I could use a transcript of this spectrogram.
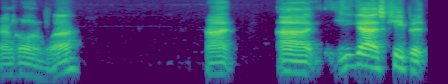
I'm going, "What?" All right, uh, you guys keep it,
